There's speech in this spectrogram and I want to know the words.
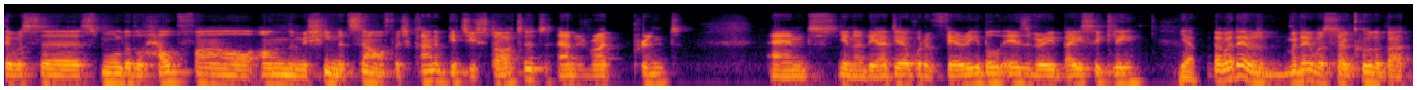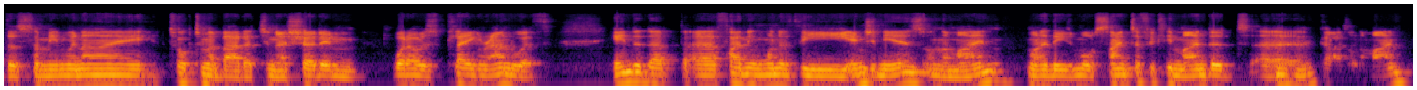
there was a small little help file on the machine itself, which kind of gets you started, how to write print, and you know the idea of what a variable is very basically. Yep. But what was what was so cool about this, I mean, when I talked to him about it, you know, showed him what I was playing around with, He ended up uh, finding one of the engineers on the mine, one of these more scientifically minded uh, mm-hmm. guys on the mine.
